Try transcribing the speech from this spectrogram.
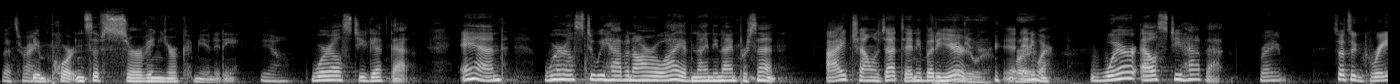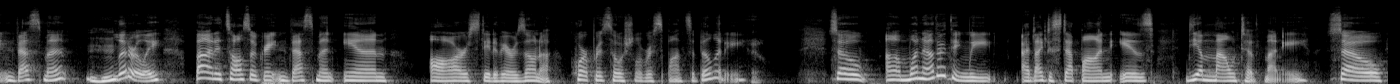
That's right. The right. importance of serving your community. Yeah. Where else do you get that? And where else do we have an ROI of 99%? I challenge that to anybody here. Anywhere, right. Anywhere. Where else do you have that? Right. So it's a great investment, Mm-hmm. literally, but it's also a great investment in our state of Arizona, corporate social responsibility. Yeah. So um, one other thing we I'd like to step on is the amount of money. So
